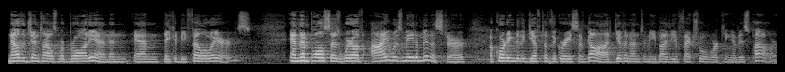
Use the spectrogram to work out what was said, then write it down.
now the Gentiles were brought in and, and they could be fellow heirs. And then Paul says, Whereof I was made a minister according to the gift of the grace of God given unto me by the effectual working of his power.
